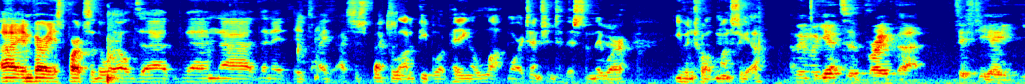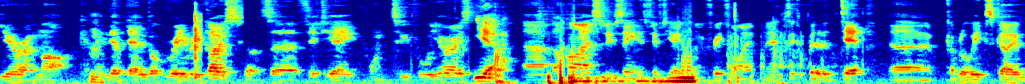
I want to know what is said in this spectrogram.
Uh, in various parts of the world, uh, then uh, then it, it I, I suspect a lot of people are paying a lot more attention to this than they were even 12 months ago. I mean, we're yet to break that 58 euro mark. And mm. the other day we got really, really close. We got uh, 58.24 euros. Yeah. Um, the highest we've seen is 58.35. And it took a bit of a dip uh, a couple of weeks ago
